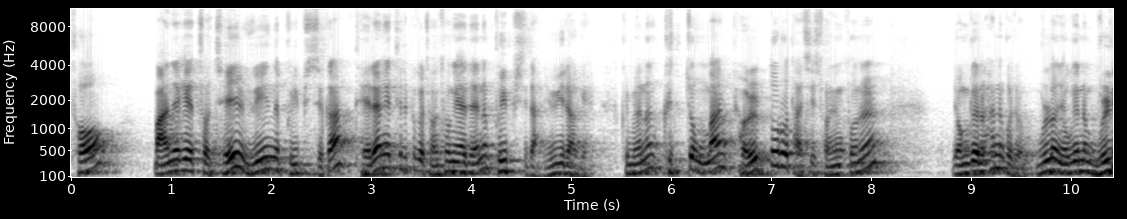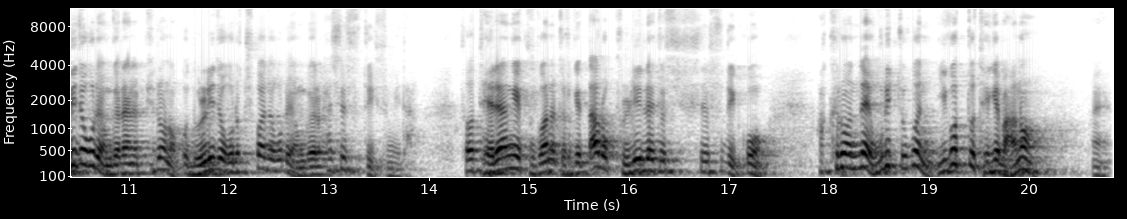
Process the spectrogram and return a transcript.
저 만약에 저 제일 위에 있는 VPC가 대량의 트래픽을 전송해야 되는 VPC다 유일하게 그러면은 그쪽만 별도로 다시 전용선을 연결을 하는 거죠. 물론 여기는 물리적으로 연결할 필요는 없고 논리적으로 추가적으로 연결을 하실 수도 있습니다. 그래서 대량의 구간을 저렇게 따로 분리를 해주실 수도 있고 아 그런데 우리 쪽은 이것도 되게 많어. 네.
